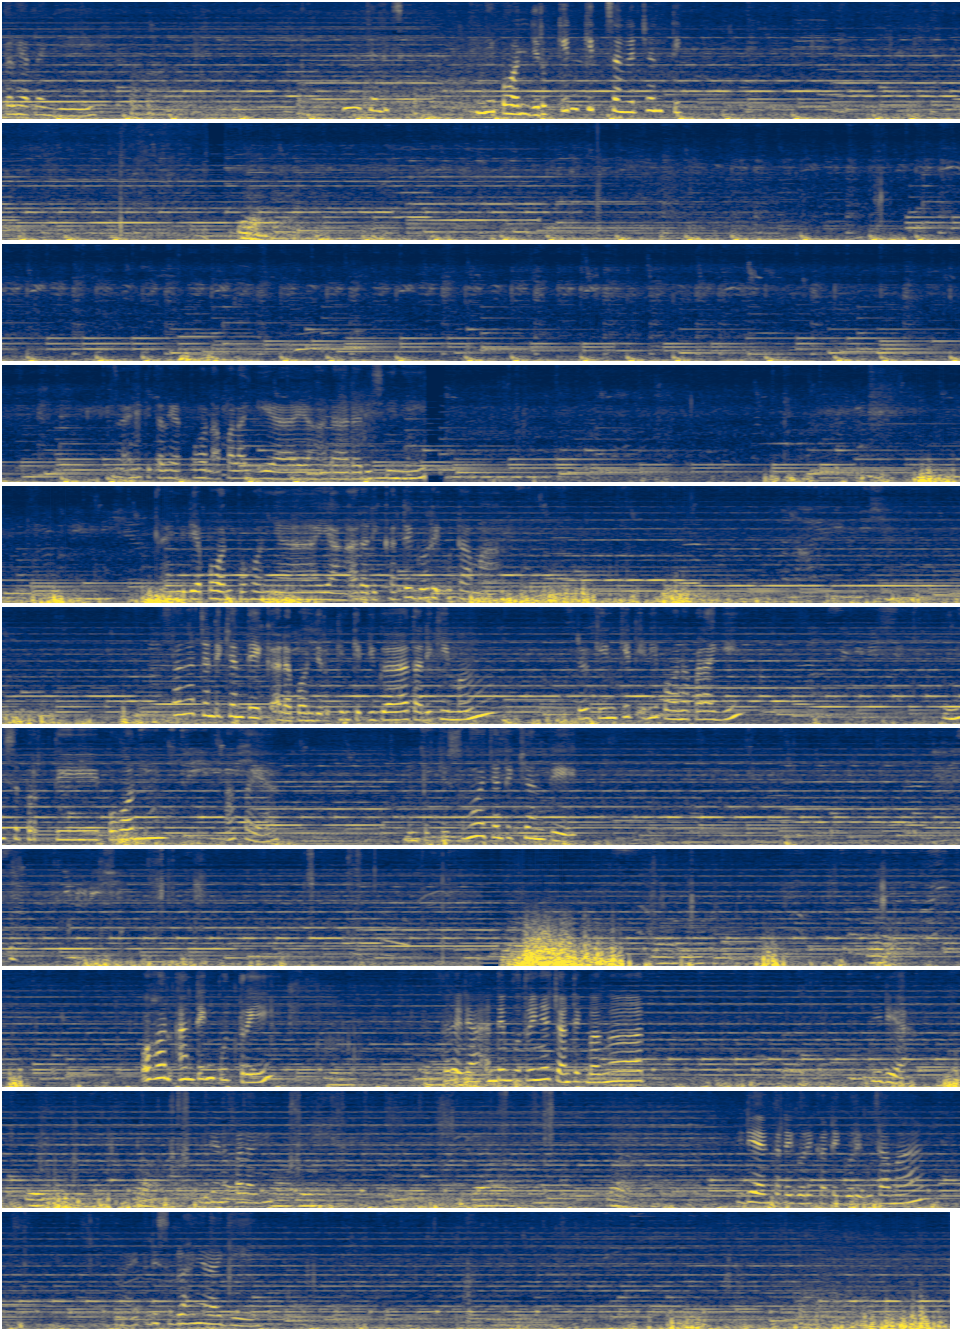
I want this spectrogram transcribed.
kita lihat lagi. Hmm, cantik sekali. Ini pohon jeruk kinkit sangat cantik. Kita apa lagi ya yang ada-ada di sini. Nah, ini dia pohon-pohonnya yang ada di kategori utama. Sangat cantik-cantik. Ada pohon jeruk kinkit juga, tadi kimeng. Jeruk kinkit ini pohon apa lagi? Ini seperti pohon bentuknya semua cantik-cantik. Pohon anting putri. Kita lihat ya anting putrinya cantik banget. Ini dia. Kemudian apa lagi ini dia yang kategori-kategori utama nah itu di sebelahnya lagi.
